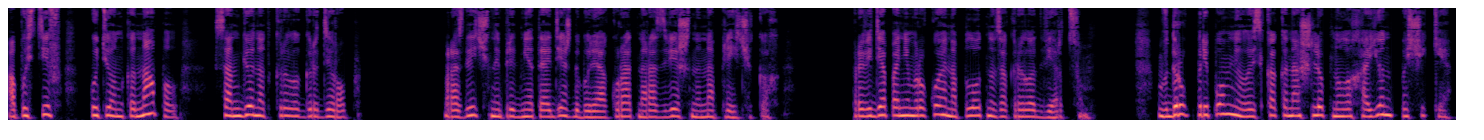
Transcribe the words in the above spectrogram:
Опустив кутенка на пол, Сангён открыла гардероб. Различные предметы одежды были аккуратно развешаны на плечиках. Проведя по ним рукой, она плотно закрыла дверцу. Вдруг припомнилось, как она шлепнула Хайон по щеке.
